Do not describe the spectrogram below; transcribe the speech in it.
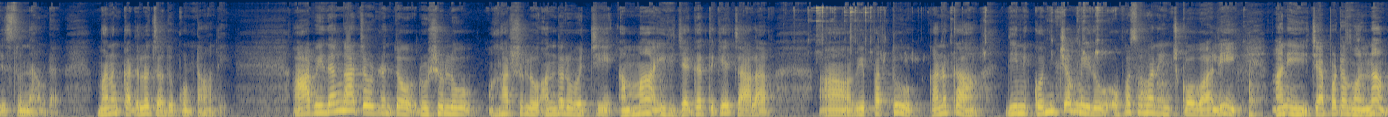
ఇస్తుంది ఆవిడ. మనం కథలో చదువుకుంటాం అది. ఆ విధంగా చూడడంతో ఋషులు మహర్షులు అందరూ వచ్చి అమ్మ ఇది జగత్తుకే చాలా విపత్తు కనుక దీన్ని కొంచెం మీరు ఉపసంహరించుకోవాలి అని చెప్పటం వలన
